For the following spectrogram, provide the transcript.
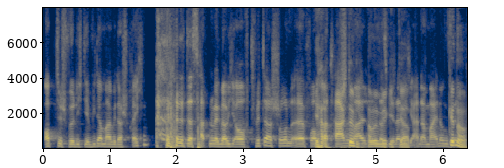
optisch würde ich dir wieder mal widersprechen. das hatten wir, glaube ich, auch auf Twitter schon äh, vor ein Ja, paar Tagen stimmt, mal, wir dass wir da nicht gehabt. einer Meinung sind. Genau,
